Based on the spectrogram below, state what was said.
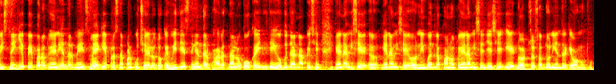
વીસની જે પેપર હતું, એની અંદર મેન્સમાં એક એ પ્રશ્ન પણ પૂછાયેલો હતો કે વિદેશની અંદર ભારતના લોકો કઈ રીતે યોગદાન આપે છે? એના વિશે એના વિશે નિબંધ લખવાનો હતો. એના વિશે જે છે એ દોઢસો શબ્દોની અંદર કહેવાનું હતું.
